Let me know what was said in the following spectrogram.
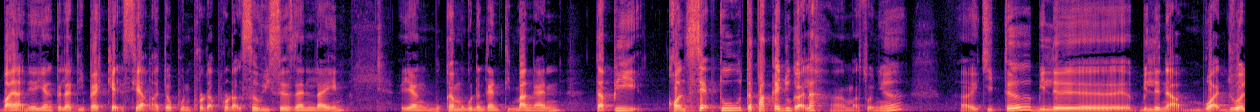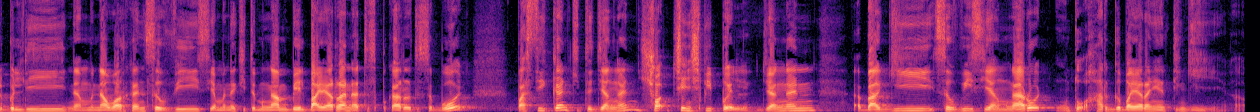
banyaknya yang telah dipaket siap ataupun produk-produk services dan lain yang bukan menggunakan timbangan tapi konsep tu terpakai jugalah. Ha, maksudnya ha, kita bila bila nak buat jual beli nak menawarkan servis yang mana kita mengambil bayaran atas perkara tersebut pastikan kita jangan short change people. Jangan bagi servis yang mengarut untuk harga bayaran yang tinggi. Ha,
